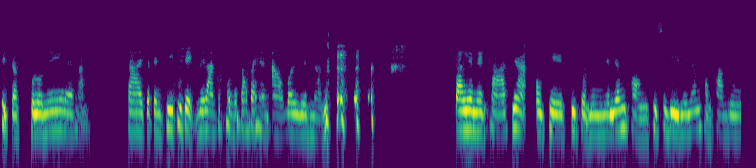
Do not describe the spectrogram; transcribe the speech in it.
ติดกับโคโลเน่เลยค่ะใช่จะเป็นที่ที่เด็กในร้านทุกคนจะต้องไปแฮนด์เอาท์บริเวณนั้น การเรียนในคลาสเนี่ยโอเค คือส่วนหนึ่งในเรื่องของทฤษฎีในเรื่องของความรู้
